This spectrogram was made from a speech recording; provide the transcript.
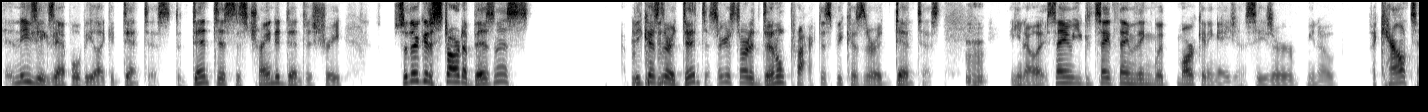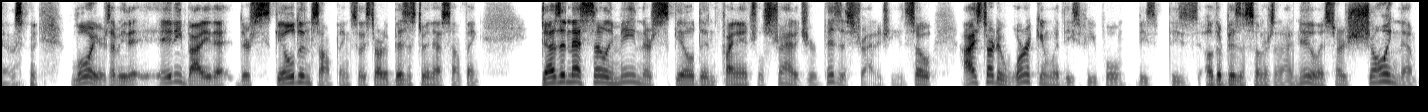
an easy example would be like a dentist. A dentist is trained in dentistry. So they're going to start a business because they're a dentist. They're going to start a dental practice because they're a dentist. Mhm. You know, same you could say the same thing with marketing agencies or, you know, accountants, lawyers. I mean, anybody that they're skilled in something, so they start a business doing that something doesn't necessarily mean they're skilled in financial strategy or business strategy. And so I started working with these people, these these other business owners that I knew, and started showing them,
